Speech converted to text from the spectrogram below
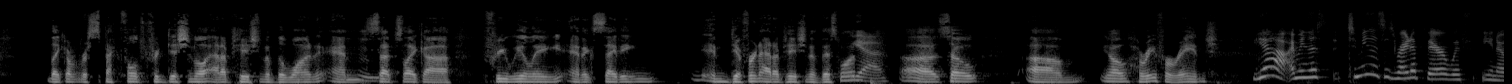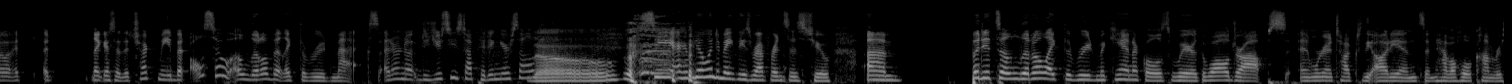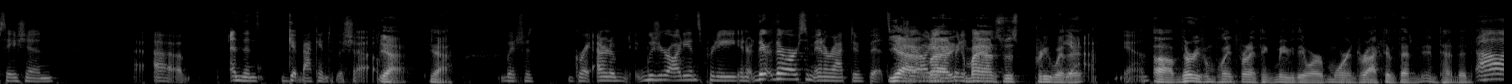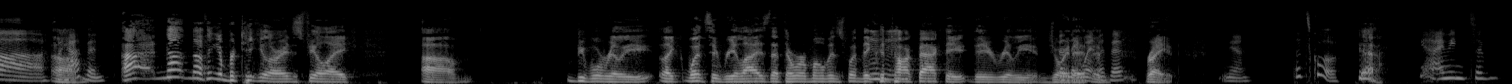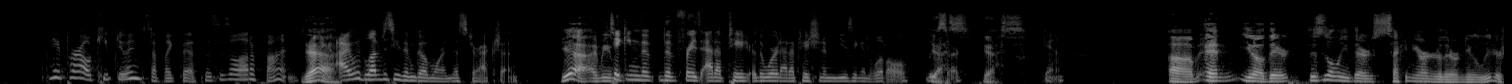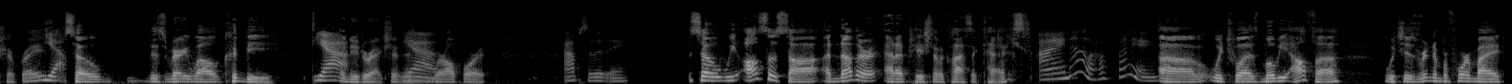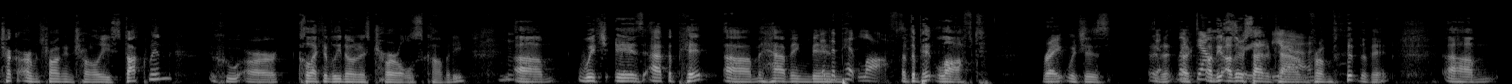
like a respectful traditional adaptation of the one, and Mm-hmm. such like a freewheeling and exciting and different adaptation of this one. Yeah. Uh, so um, you know, hooray for range. Yeah, I mean, this to me, this is right up there with you know, a, a, like I said, the Chuck Me, but also a little bit like the Rude Mechs. I don't know. Did you see Stop Hitting Yourself? No. See, I have no one to make these references to. Um, but it's a little like the Rude Mechanicals, where the wall drops, and we're going to talk to the audience and have a whole conversation, uh, and then get back into the show, yeah. Yeah. which was great. I don't know. Was your audience pretty? Inter- there, there are some interactive bits. Yeah, my, pretty- my audience was pretty with yeah, it. yeah. Um, there were even points when I think maybe they were more interactive than intended. Ah, what happened? Uh, not nothing in particular. I just feel like um, people really like once they realized that there were moments when they could talk back, they they really enjoyed Mm-hmm. And they it. went with it? Right. Yeah, that's cool. Yeah. Yeah, I mean, so hey, Pearl, keep doing stuff like this. This is a lot of fun. Yeah. Like, I would love to see them go more in this direction. Yeah. I mean, Taking the the phrase adaptation or the word adaptation and using it a little looser. yes, yes. Yeah. Um, and you know, they're this is only their second year under their new leadership, right? Yeah. So this very well could be Yeah. a new direction, Yeah. and we're all for it. Absolutely. So we also saw another adaptation of a classic text, I know. How funny. um, which was Moby Alpha, which is written and performed by Chuck Armstrong and Charlie Stockman, who are collectively known as Charles Comedy, um, which is at the pit, um, having been At the pit loft. at the pit loft, right? Which is an- like down on the, the other street, side of town yeah. from the pit, um,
